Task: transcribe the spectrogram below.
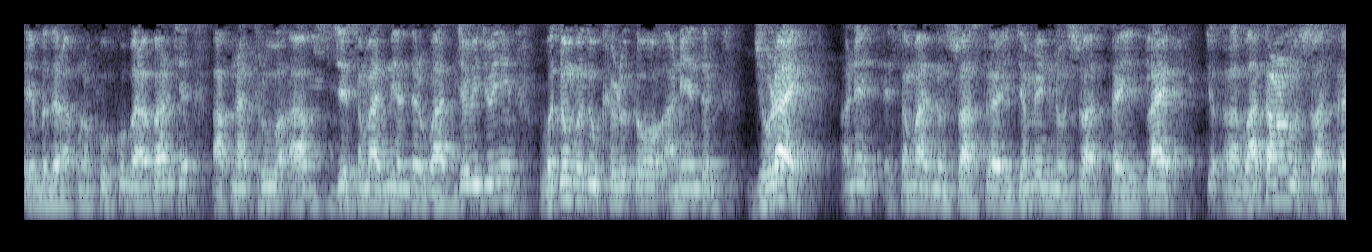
તે બદલ આપણો ખૂબ ખૂબ આભાર છે. આપના થ્રુ આ જે સમાજની અંદર વાત જવી જોઈએ, વધુમાં વધુ ખેડૂતો આની અંદર જોડાય અને સમાજનું સ્વાસ્થ્ય જમીનનું સ્વાસ્થ્ય ક્લાય વાતાવરણનું સ્વાસ્થ્ય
